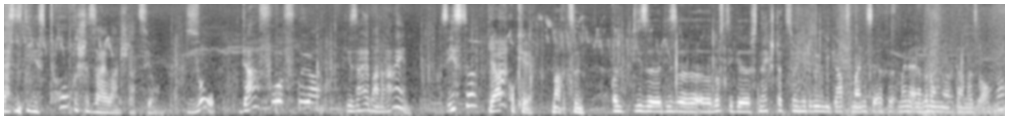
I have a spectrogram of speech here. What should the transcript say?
das ist die historische Seilbahnstation. So, da fuhr früher die Seilbahn rein. Siehst du? Ja, okay. Macht Sinn. Und diese, diese äh, lustige Snackstation hier drüben, die gab es Er- meiner Erinnerung nach damals auch noch.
